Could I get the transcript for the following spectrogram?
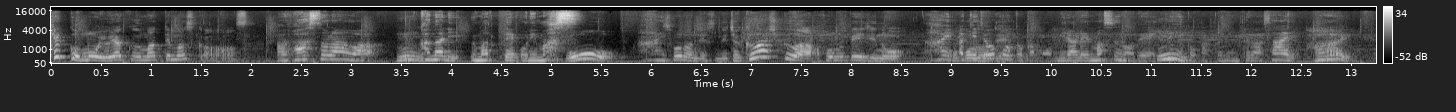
結構もう予約埋まってますか？あファーストランはかなり埋まっております、うん、お。はい、そうなんですね。じゃあ詳しくはホームページのはい。空き情報とかも見られますので、うん、ぜひご確認ください。はい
